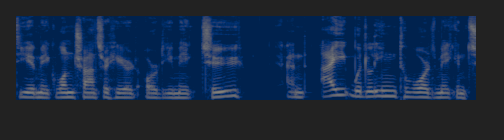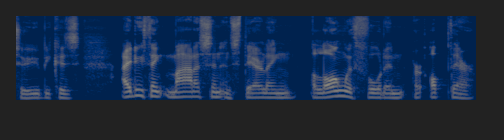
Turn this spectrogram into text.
Do you make one transfer here or do you make two? And I would lean towards making two because I do think Maddison and Sterling, along with Foden, are up there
